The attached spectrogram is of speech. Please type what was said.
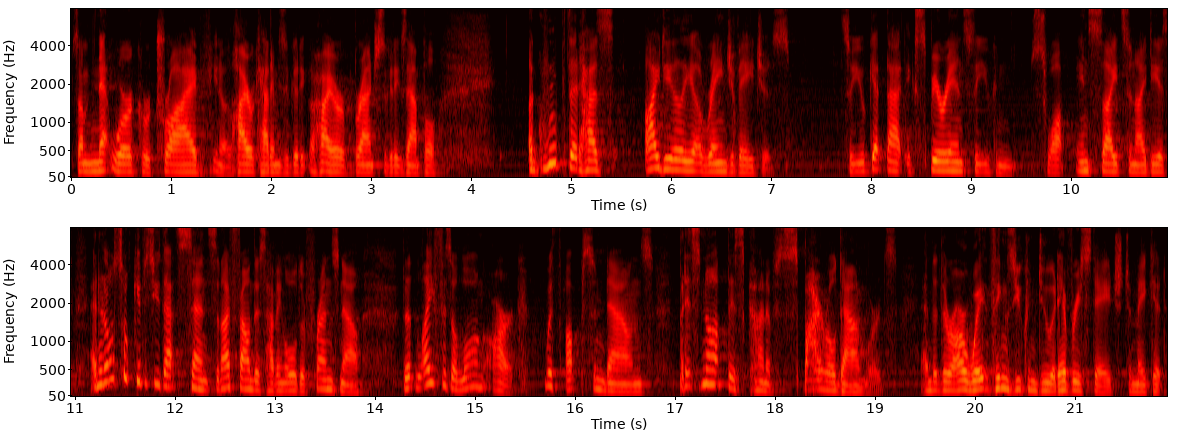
some network or tribe. You know, the Higher Academy is a good, Higher Branch is a good example. A group that has ideally a range of ages So you get that experience that you can swap insights and ideas. And it also gives you that sense, and I've found this having older friends now, that life is a long arc with ups and downs, but it's not this kind of spiral downwards. And that there are way, things you can do at every stage to make it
